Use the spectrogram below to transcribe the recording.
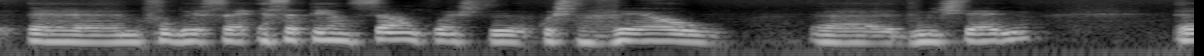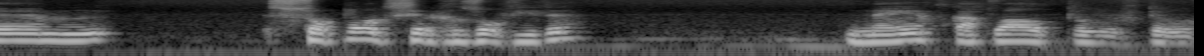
uh, no fundo, essa, essa tensão com este, com este véu uh, de mistério um, só pode ser resolvida na época atual, pelo, pelo,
